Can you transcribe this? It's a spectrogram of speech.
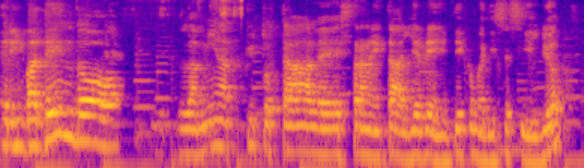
ribadendo la mia più totale estraneità agli eventi, come disse Silvio,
